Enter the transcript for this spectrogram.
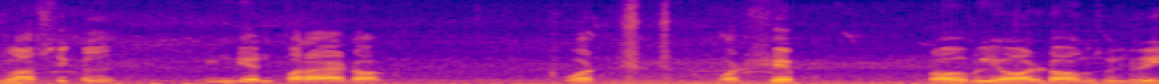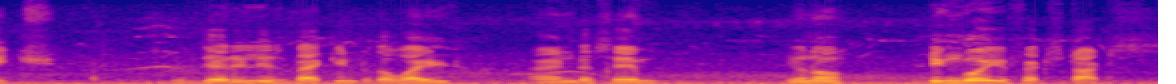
classical Indian pariah dog. What what shape probably all dogs will reach if they are released back into the wild and the same you know dingo effect starts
